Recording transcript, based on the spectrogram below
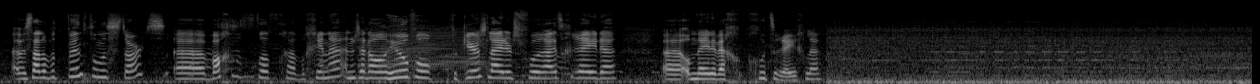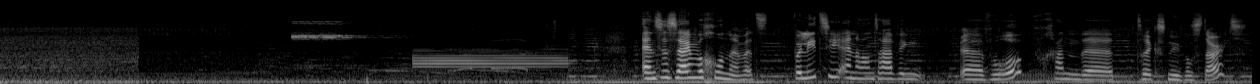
Eh, we staan op het punt van de start. Eh, wachten tot dat gaat beginnen. En er zijn al heel veel verkeersleiders vooruit gereden eh, om de hele weg goed te regelen. En ze zijn begonnen met politie en handhaving voorop. Gaan de trucks nu van start.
